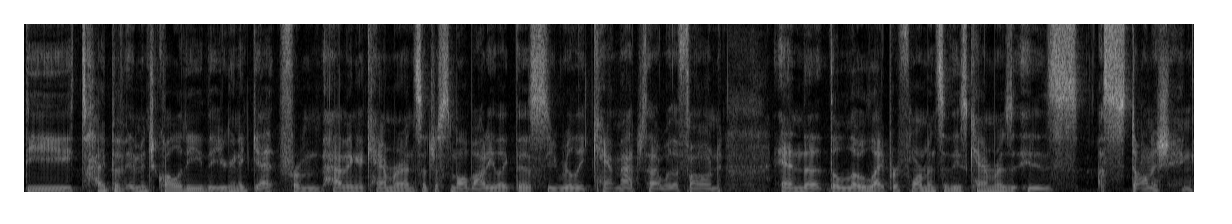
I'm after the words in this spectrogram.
the type of image quality that you're going to get from having a camera in such a small body like this, you really can't match that with a phone. And the, the low light performance of these cameras is astonishing.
